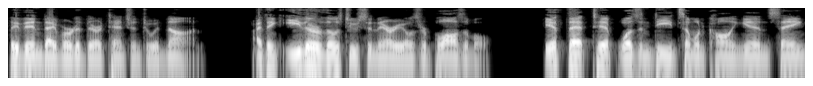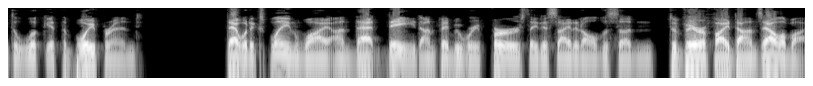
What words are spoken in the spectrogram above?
they then diverted their attention to Adnan. I think either of those two scenarios are plausible. If that tip was indeed someone calling in saying to look at the boyfriend, that would explain why on that date, on February 1st, they decided all of a sudden to verify Don's alibi.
